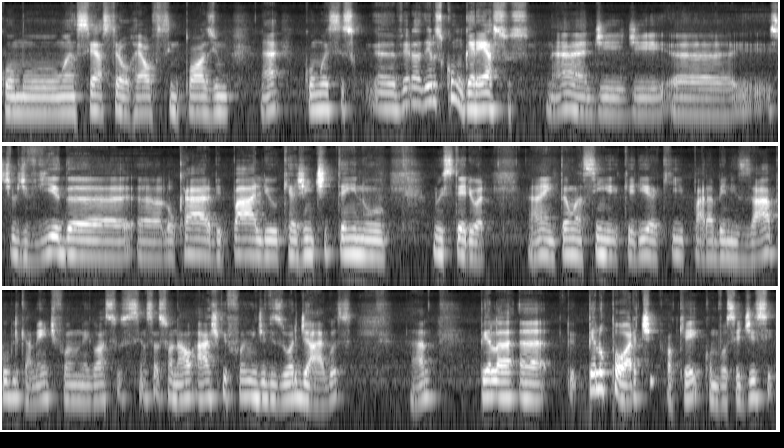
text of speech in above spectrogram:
Como um Ancestral Health Symposium, né? como esses uh, verdadeiros congressos né? de, de uh, estilo de vida, uh, low carb, paleo, que a gente tem no, no exterior. Tá? Então, assim, eu queria aqui parabenizar publicamente, foi um negócio sensacional, acho que foi um divisor de águas. Tá? Pela, pelo porte, ok? Como você disse,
